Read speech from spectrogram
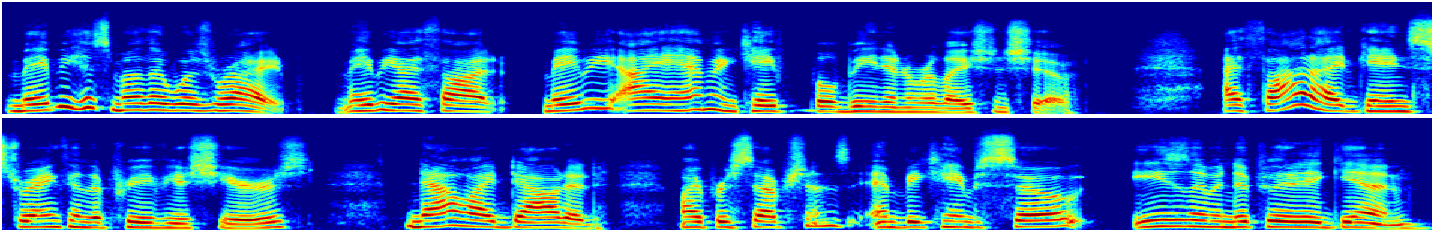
Maybe his mother was right. Maybe I thought, maybe I am incapable of being in a relationship. I thought I'd gained strength in the previous years. Now I doubted my perceptions and became so easily manipulated again.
